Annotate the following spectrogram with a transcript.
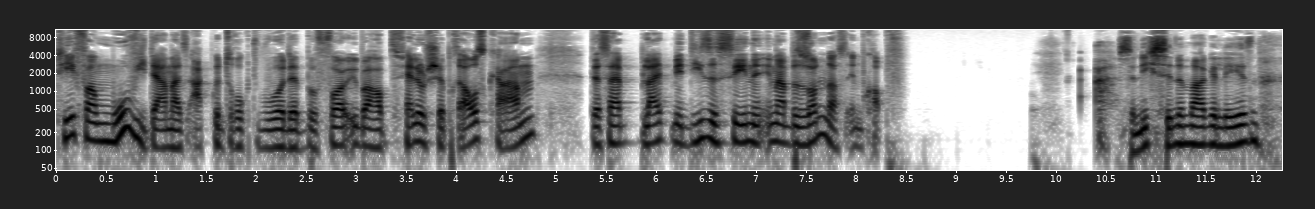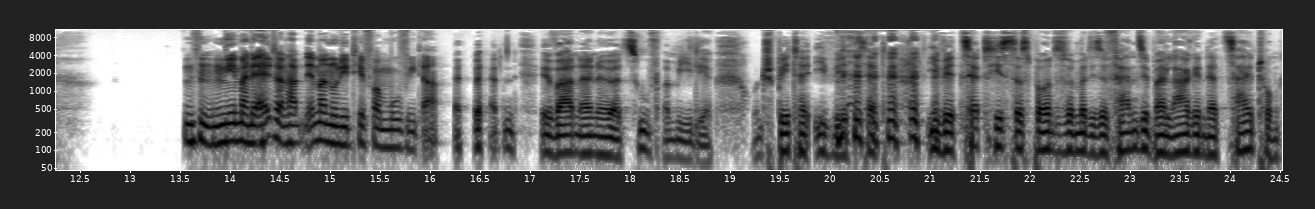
TV-Movie damals abgedruckt wurde, bevor überhaupt Fellowship rauskam. Deshalb bleibt mir diese Szene immer besonders im Kopf. Ah, hast du nicht Cinema gelesen? nee, meine Eltern hatten immer nur die TV-Movie da. Wir, hatten, wir waren eine Hör-zu-Familie und später IWZ. IWZ hieß das bei uns, wenn man diese Fernsehbeilage in der Zeitung.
